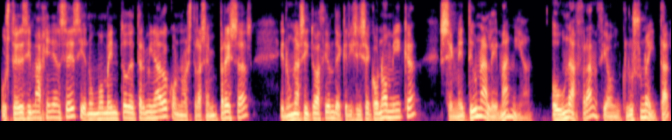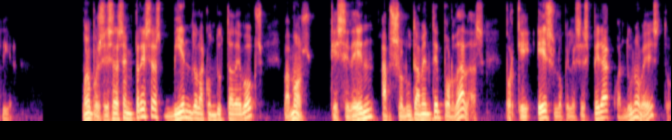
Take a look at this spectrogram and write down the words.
Ustedes imagínense si en un momento determinado con nuestras empresas, en una situación de crisis económica, se mete una Alemania o una Francia o incluso una Italia. Bueno, pues esas empresas, viendo la conducta de Vox, vamos, que se den absolutamente por dadas, porque es lo que les espera cuando uno ve esto.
